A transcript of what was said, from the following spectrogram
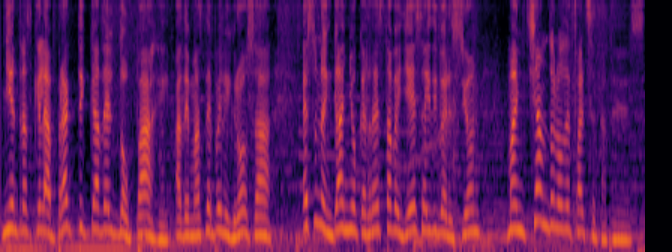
mientras que la práctica del dopaje, además de peligrosa, es un engaño que resta belleza y diversión, manchándolo de falsedades.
